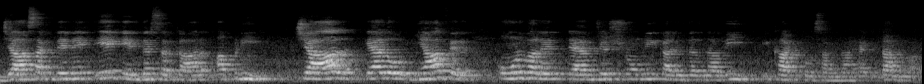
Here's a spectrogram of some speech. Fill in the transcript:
ਜਾ ਸਕਦੇ ਨੇ। ਇਹ ਕੇਂਦਰ ਸਰਕਾਰ ਆਪਣੀ ਚਾਲ ਕਹਿ ਲੋ ਜਾਂ ਫਿਰ ਆਉਣ ਵਾਲੇ ਟਾਈਮ 'ਚ ਸ਼੍ਰੋਮਣੀ ਅਕਾਲੀ ਦਲ ਦਾ ਵੀ ਇਕੱਠ ਹੋ ਸਕਦਾ ਹੈ। ਧੰਨਵਾਦ।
